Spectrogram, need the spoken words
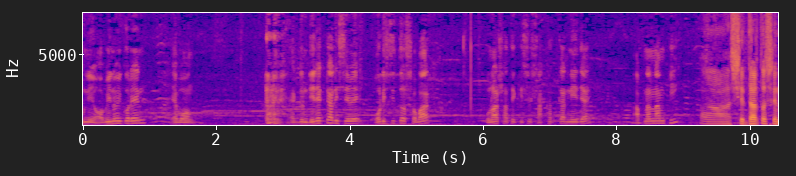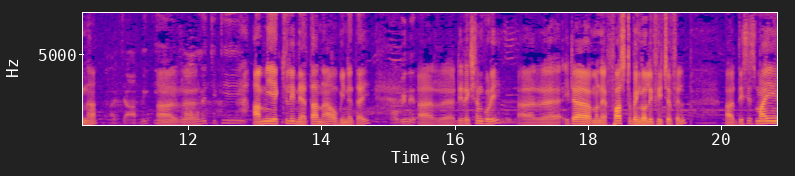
উনি অভিনয় করেন এবং একজন ডিরেক্টর হিসেবে পরিচিত সবার ওনার সাথে কিছু সাক্ষাৎকার নিয়ে যায়। আপনার নাম কি? সিদ্ধার্থ সিনহা। আচ্ছা আর- আমি অ্যাকচুয়ালি নেতা না অভিনেতাই। আর ডিরেকশন করি। আর এটা মানে ফার্স্ট বেঙ্গলি ফিচার ফিল্ম আর this is my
